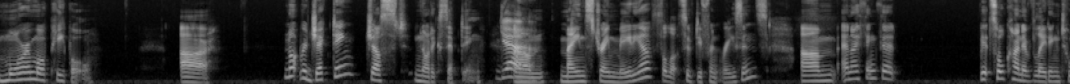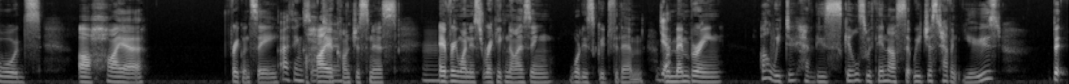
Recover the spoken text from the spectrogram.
More and more people are not rejecting, just not accepting. Yeah. Um, mainstream media for lots of different reasons. Um, and I think that it's all kind of leading towards a higher frequency, I think so a higher too. consciousness. Mm. Everyone is recognizing what is good for them, yeah. remembering oh, we do have these skills within us that we just haven't used, but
